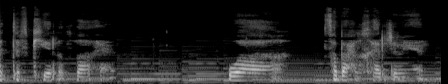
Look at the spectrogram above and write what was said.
التفكير الضائع. وصباح الخير جميعا.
